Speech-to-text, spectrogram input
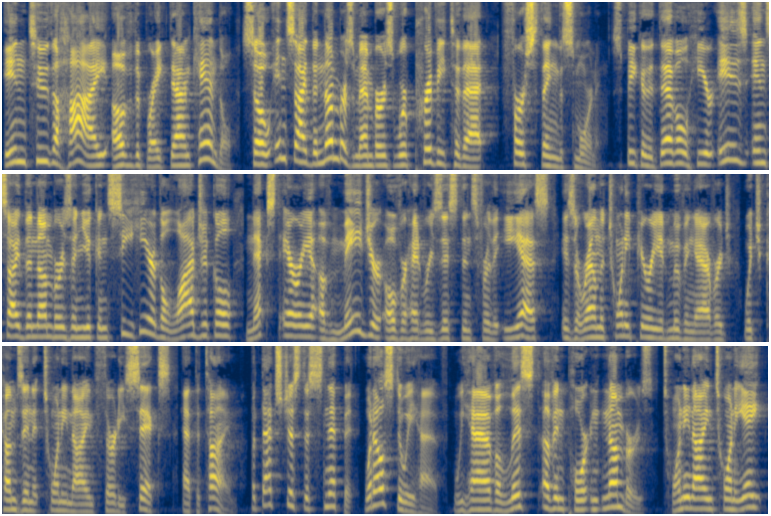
into the high of the breakdown candle. So inside the numbers members were privy to that first thing this morning. Speak of the devil, here is inside the numbers, and you can see here the logical next area of major overhead resistance for the ES is around the 20 period moving average, which comes in at 29.36 at the time. But that's just a snippet. What else do we have? We have a list of important numbers 2928,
